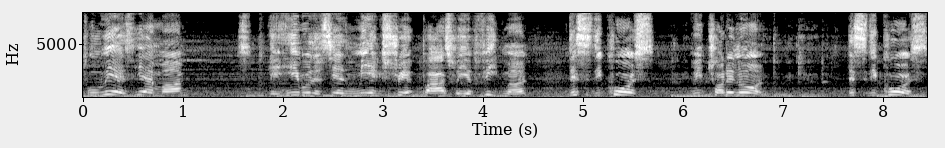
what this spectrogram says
two ways. Yeah, man. In Hebrew it says, make straight paths for your feet, man. This is the course we trotting on. This is the course.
